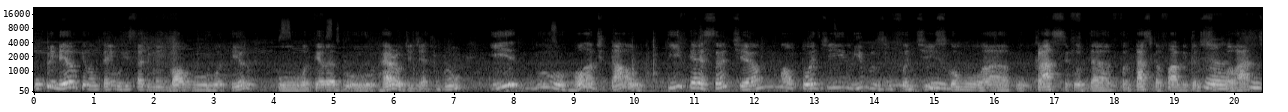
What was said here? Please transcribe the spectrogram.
o primeiro que não tem o Richard Menbal no roteiro, o roteiro é do Harold Jack Bloom e do Rod Dahl, que interessante, é um autor de livros infantis, como a- o clássico da Fantástica Fábrica de Chocolate.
